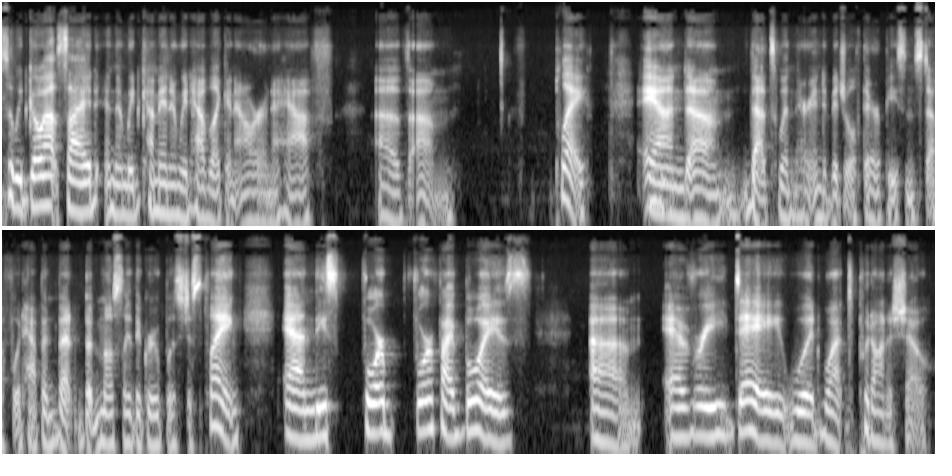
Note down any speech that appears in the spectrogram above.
So we'd go outside, and then we'd come in, and we'd have like an hour and a half of um, play. And um, that's when their individual therapies and stuff would happen but but mostly the group was just playing. And these four four or five boys um, every day would want to put on a show.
